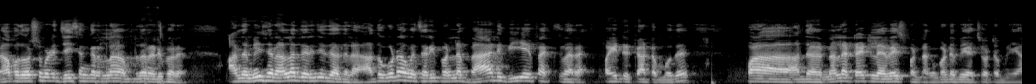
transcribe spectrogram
நாற்பது வருஷம் முன்னாடி ஜெய்சங்கர்லாம் அப்படி தான் நடிப்பார். அந்த மீசை நல்லா தெரிஞ்சுது அதில். அதை கூட அவங்க சரி பண்ணல. பேடு விஎஃப்எக்ஸ் வேறு ஃபைட்டு காட்டும் போது அந்த நல்ல டைட்டிலை வேஸ்ட் பண்ணிட்டாங்க. பட்டமியா சோட்டமியா.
